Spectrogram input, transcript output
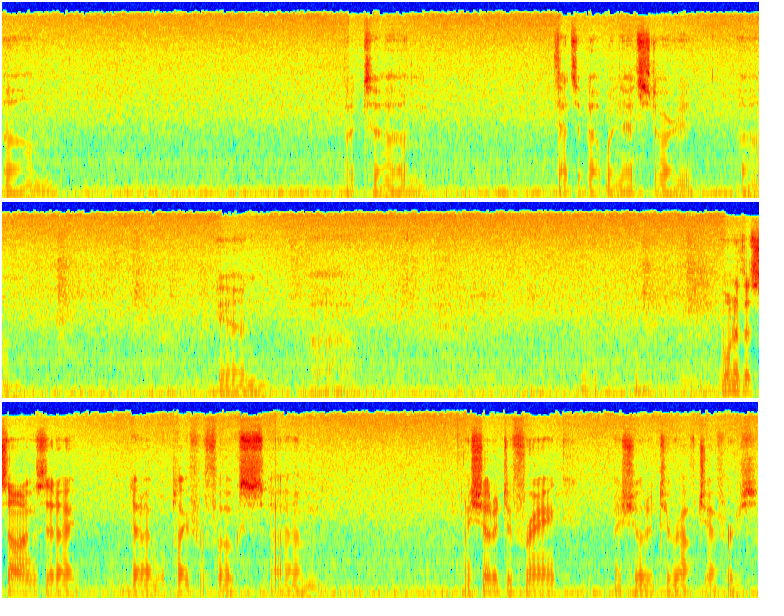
Um, but um, that's about when that started. Um, and uh, one of the songs that I that I will play for folks, um, I showed it to Frank, I showed it to Ralph Jeffers,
